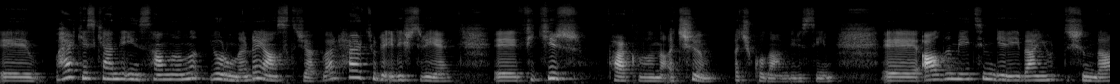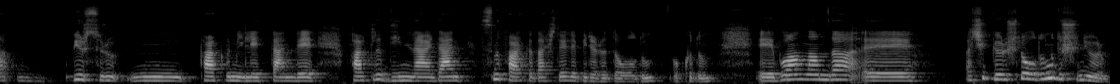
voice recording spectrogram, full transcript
E, herkes kendi insanlığını yorumlarında yansıtacaklar. Her türlü eleştiriye, e, fikir farklılığına açığım, açık olan birisiyim. Aldığım eğitim gereği ben yurt dışında bir sürü farklı milletten ve farklı dinlerden sınıf arkadaşlarıyla bir arada oldum, okudum. Bu anlamda açık görüşlü olduğumu düşünüyorum.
